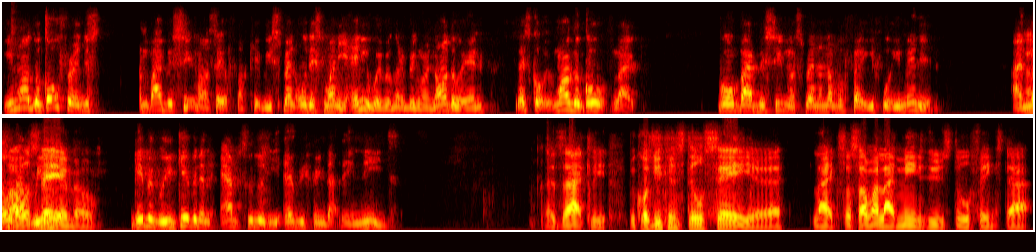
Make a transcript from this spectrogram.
you might as well go for it and just and buy Bissouma and say, "Fuck it, we spent all this money anyway. We're going to bring Ronaldo in. Let's go. Might go like go buy Bissouma, spend another 30, 40 million. I That's know what I that was we saying, though. Giving we've given them absolutely everything that they need. Exactly, because you can still say, yeah, like so someone like me who still thinks that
